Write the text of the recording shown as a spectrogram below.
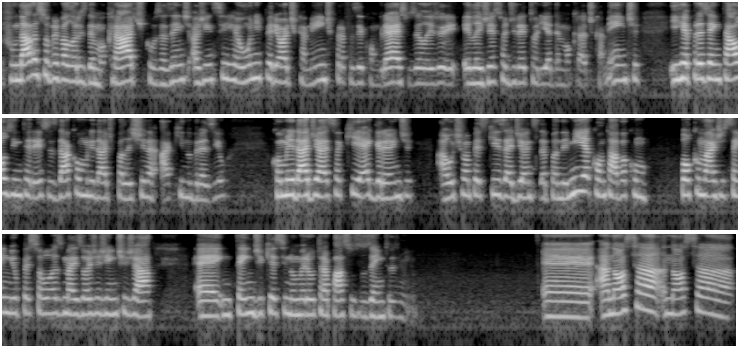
fundada sobre valores democráticos. A gente, a gente se reúne periodicamente para fazer congressos, eleger, eleger sua diretoria democraticamente e representar os interesses da comunidade palestina aqui no Brasil. Comunidade essa que é grande, a última pesquisa é de antes da pandemia, contava com pouco mais de 100 mil pessoas, mas hoje a gente já é, entende que esse número ultrapassa os 200 mil. É, a nossa, nossa,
